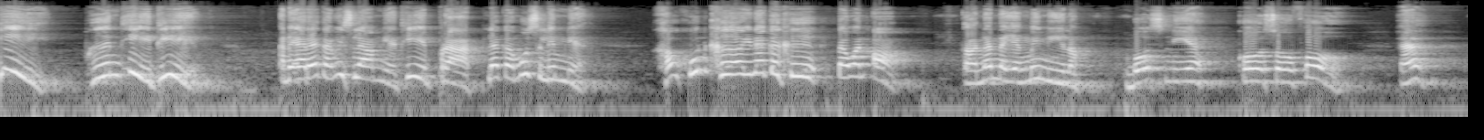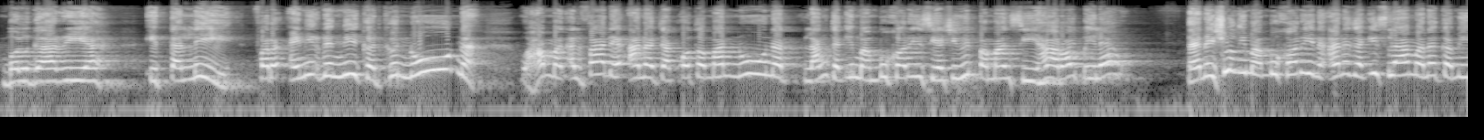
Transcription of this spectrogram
ที่พื้นที่ที่ในอารยธรรมอิสลามเนี่ยที่ปราดและก็มุสลิมเนี่ยเขาคุ้นเคยนะก็คือตะวันออก ตอนนั้นนะยังไม่มีหรอกโบสเนียโกโซโฟอะบัลกเรีย อิตาลีฝรั่งไอ้นี่เรื่องนี้เกิดขึ้นนู้นน่ะมุฮัมมัดอัลฟาเดอาณาจักรออตโตมันนู่นนะหลังจากอิหม่ามบุคอรีเสียชีวิตประมาณ4ี่ห้าร้อยปีแล้ว แต่ในช่วงอิหม่ามบุคอรีนะอาณาจักรอิสลามอะนะก็มี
